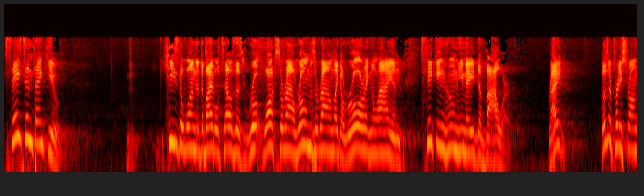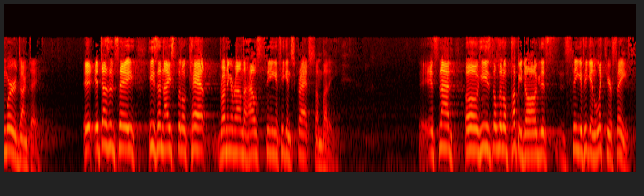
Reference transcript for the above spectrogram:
Satan, thank you. He's the one that the Bible tells us ro- walks around, roams around like a roaring lion, seeking whom he may devour. Right? Those are pretty strong words, aren't they? It, it doesn't say he's a nice little cat running around the house seeing if he can scratch somebody. It's not, oh, he's the little puppy dog that's seeing if he can lick your face.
